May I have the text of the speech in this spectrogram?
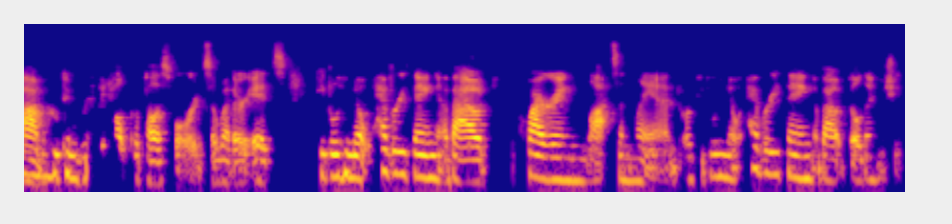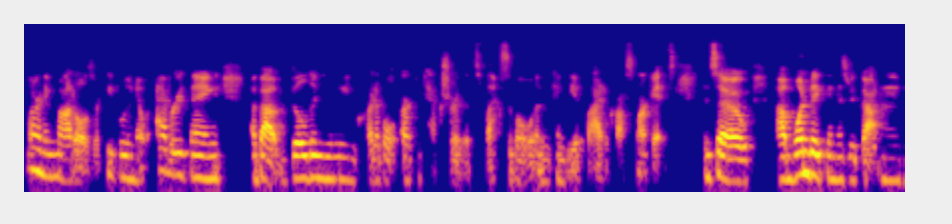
um, mm-hmm. who can really help propel us forward. So, whether it's people who know everything about acquiring lots and land, or people who know everything about building machine learning models, or people who know everything about building really incredible architecture that's flexible and can be applied across markets. And so, um, one big thing is we've gotten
